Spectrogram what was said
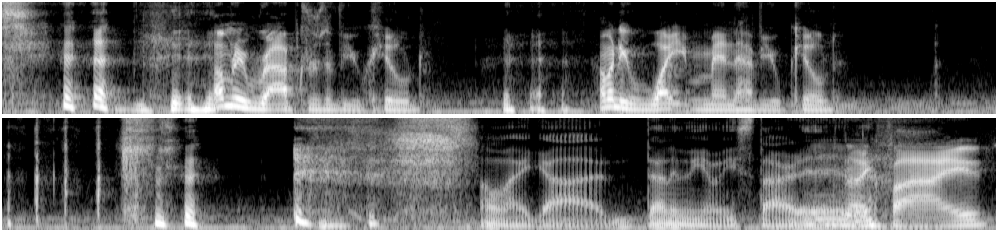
How many raptors have you killed? How many white men have you killed? Oh my god! Don't even get me started. Like five.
